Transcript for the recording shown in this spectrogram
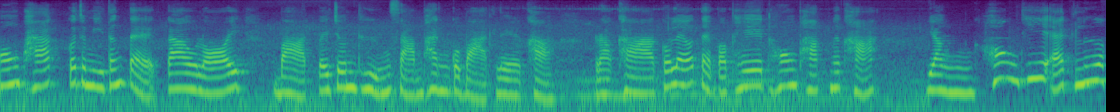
ห้องพักก็จะมีตั้งแต่ 900 บาทไปจนถึง 3,000 กว่าบาทเลยค่ะ ราคาก็แล้วแต่ประเภทห้องพักนะคะ อย่างห้องที่แอดเลือก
